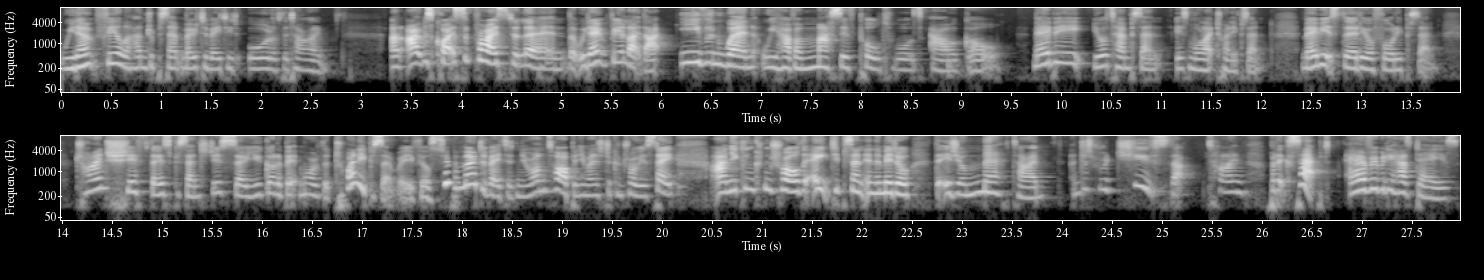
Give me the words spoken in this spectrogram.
We don't feel 100% motivated all of the time. And I was quite surprised to learn that we don't feel like that even when we have a massive pull towards our goal. Maybe your 10% is more like 20%. Maybe it's 30 or 40%. Try and shift those percentages so you've got a bit more of the 20% where you feel super motivated and you're on top and you manage to control your state. And you can control the 80% in the middle that is your meh time and just reduce that time, but accept everybody has days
